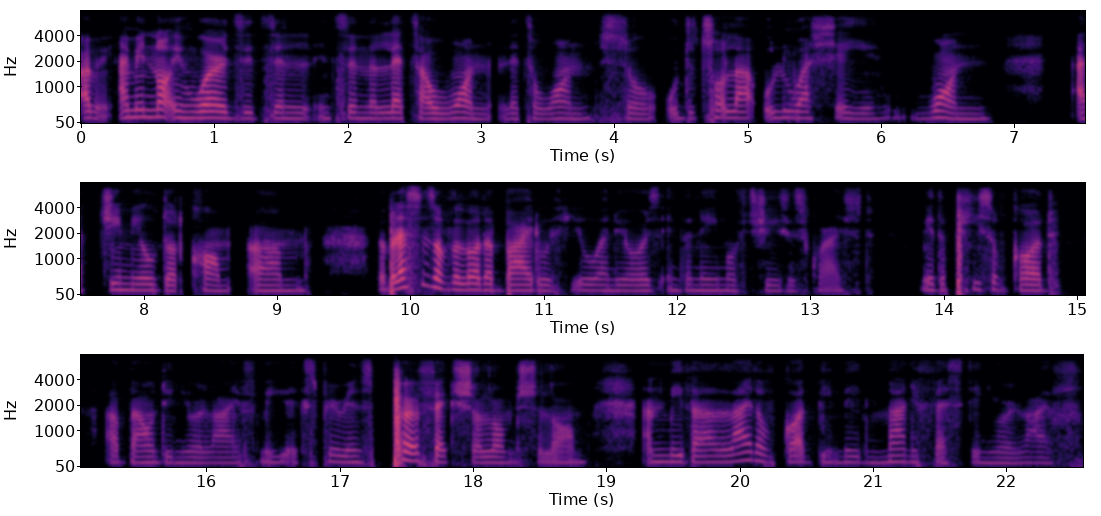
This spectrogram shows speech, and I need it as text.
I mean I mean not in words, it's in it's in the letter one, letter one. So Odutola Oluwaseye one at gmail.com. Um the blessings of the Lord abide with you and yours in the name of Jesus Christ. May the peace of God abound in your life. May you experience perfect shalom, shalom. And may the light of God be made manifest in your life.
